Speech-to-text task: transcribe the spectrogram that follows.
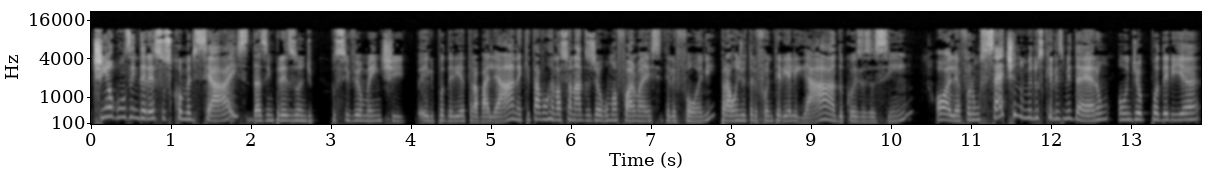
Tinha alguns endereços comerciais das empresas onde possivelmente ele poderia trabalhar, né, que estavam relacionados de alguma forma a esse telefone, para onde o telefone teria ligado, coisas assim. Olha, foram sete números que eles me deram onde eu poderia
